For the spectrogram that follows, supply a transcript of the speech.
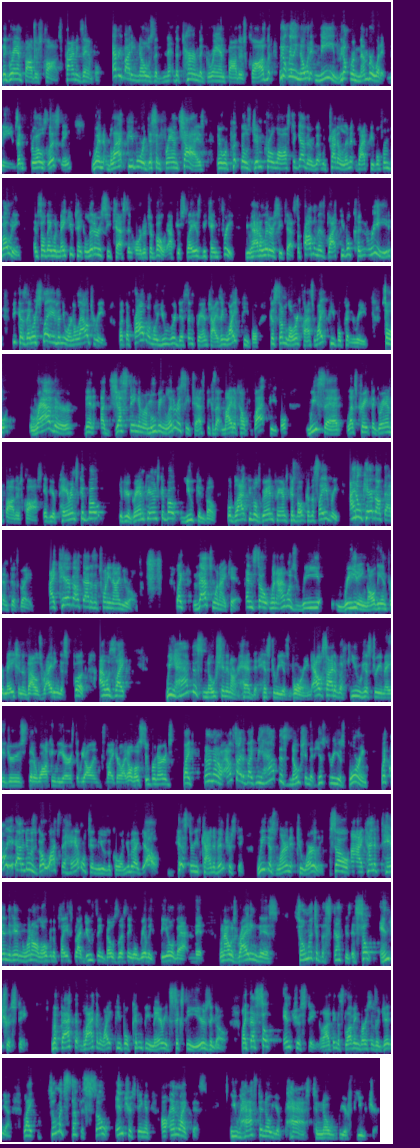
the grandfather's clause. Prime example. Everybody knows the, the term the grandfather's clause, but we don't really know what it means. We don't remember what it means. And for those listening, when black people were disenfranchised, there were put those Jim Crow laws together that would try to limit black people from voting. And so they would make you take literacy tests in order to vote after slaves became free. You had a literacy test. The problem is black people couldn't read because they were slaves and you weren't allowed to read. But the problem was you were disenfranchising white people because some lower class white people couldn't read. So rather than adjusting and removing literacy tests because that might have helped black people, we said, let's create the grandfather's clause. If your parents could vote, if your grandparents could vote, you can vote. Well, black people's grandparents could vote because of slavery. I don't care about that in fifth grade. I care about that as a 29 year old. like that's when I care. And so when I was re-reading all the information as I was writing this book, I was like, we have this notion in our head that history is boring outside of the few history majors that are walking the earth that we all like are like oh those super nerds like no no no no outside of like we have this notion that history is boring when all you got to do is go watch the hamilton musical and you'll be like yo history is kind of interesting we just learn it too early so i kind of tanged it and went all over the place but i do think those listening will really feel that and that when i was writing this so much of the stuff is it's so interesting the fact that black and white people couldn't be married 60 years ago, like that's so interesting. I think it's Loving versus Virginia. Like so much stuff is so interesting. And oh, I'll end like this you have to know your past to know your future.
